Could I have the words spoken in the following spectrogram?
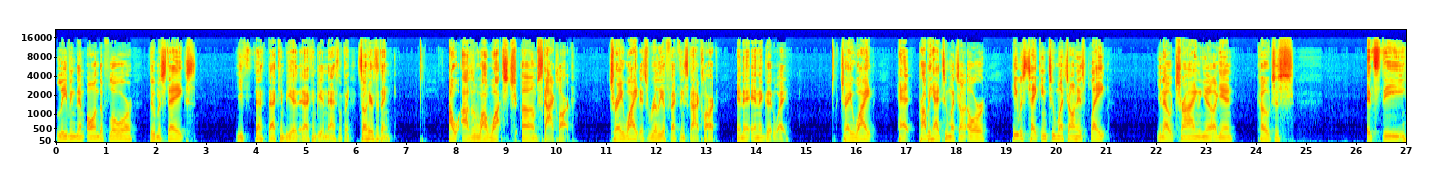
leaving them on the floor through mistakes, you that that can be a that can be a natural thing. So here's the thing. I, I, I watched um, Skyy Clark. Tre White is really affecting Skyy Clark in a, in a good way. Tre White had probably had too much on, or he was taking too much on his plate. You know, trying. You know, again, coaches. It's the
